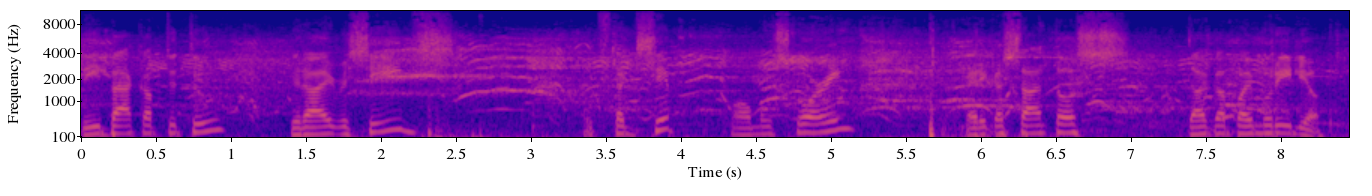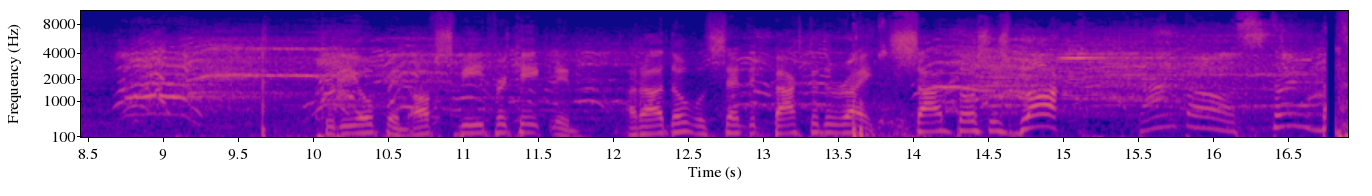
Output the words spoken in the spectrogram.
Lead back up to two. Viray receives. It's Tagsip, almost scoring. Erika Santos, dug up by Murillo. To the open, off speed for Caitlin. Arado will send it back to the right. Santos is blocked. Santos turn back.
